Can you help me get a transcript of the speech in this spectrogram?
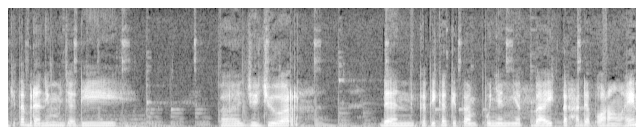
kita berani menjadi uh, jujur dan ketika kita punya niat baik terhadap orang lain,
